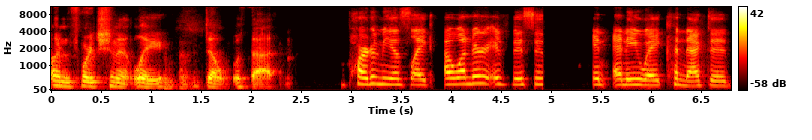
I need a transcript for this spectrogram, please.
unfortunately dealt with that. Part of me is like, I wonder if this is in any way connected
